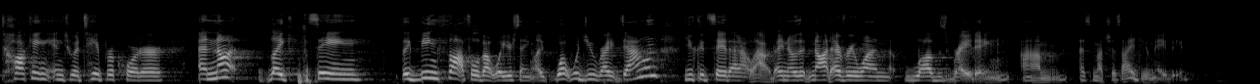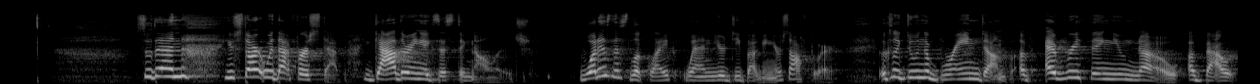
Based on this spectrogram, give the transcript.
talking into a tape recorder and not like saying, like being thoughtful about what you're saying. Like, what would you write down? You could say that out loud. I know that not everyone loves writing um, as much as I do, maybe. So then you start with that first step, gathering existing knowledge. What does this look like when you're debugging your software? It looks like doing a brain dump of everything you know about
